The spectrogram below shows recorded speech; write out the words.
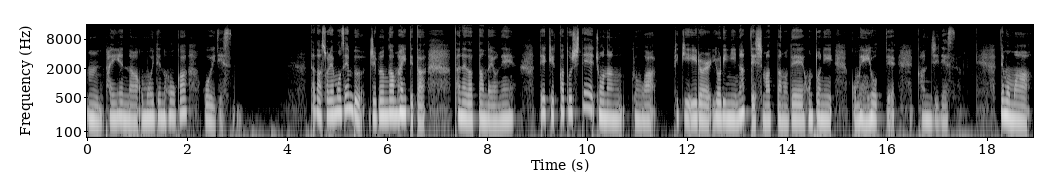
うん大変な思い出の方が多いです。ただそれも全部自分がまいてた種だったんだよね。で結果として長男くんはピキイーラー寄りになってしまったので本当にごめんよって感じです。でもまあ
